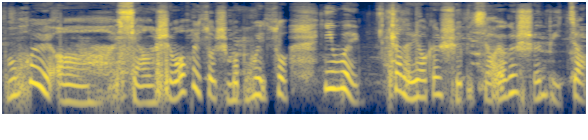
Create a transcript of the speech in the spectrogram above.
不会啊，想什么会做什么不会做，因为这样的人要跟谁比较？要跟神比较，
